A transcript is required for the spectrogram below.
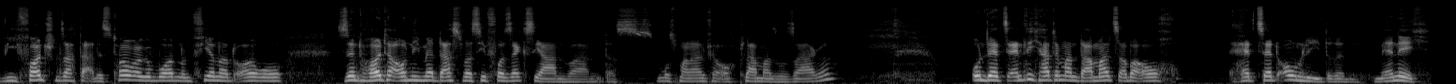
wie ich vorhin schon sagte, alles teurer geworden und 400 Euro sind heute auch nicht mehr das, was sie vor sechs Jahren waren. Das muss man einfach auch klar mal so sagen. Und letztendlich hatte man damals aber auch Headset-Only drin, mehr nicht.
